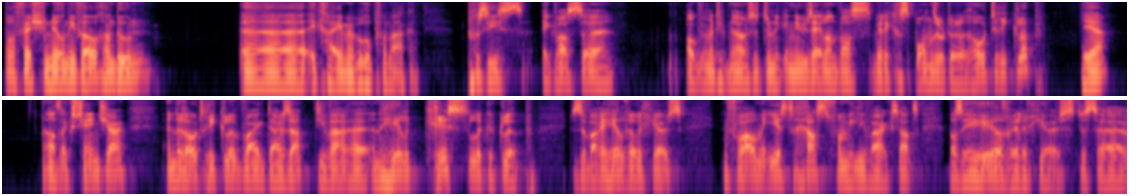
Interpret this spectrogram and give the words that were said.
professioneel niveau gaan doen. Eh, ik ga hier mijn beroep van maken. Precies. Ik was eh, ook weer met hypnose. Toen ik in Nieuw-Zeeland was, werd ik gesponsord door de Rotary Club. Ja? Als exchange jaar. En de Rotary Club waar ik daar zat, die waren een hele christelijke club. Dus ze waren heel religieus. En vooral mijn eerste gastfamilie waar ik zat, was heel religieus. Dus eh,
